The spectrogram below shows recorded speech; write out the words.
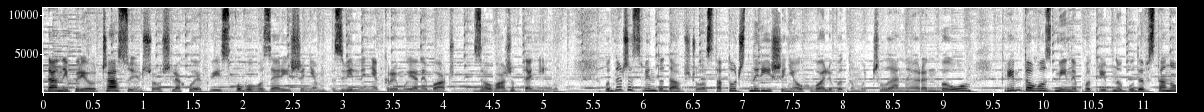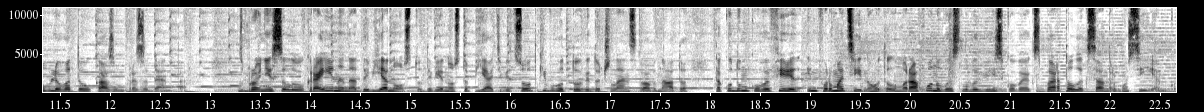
Даний період часу іншого шляху як військового за рішенням звільнення Криму я не бачу, зауважив Данілов. Водночас він додав, що остаточне рішення ухвалюватимуть члени РНБО. Крім того, зміни потрібно буде встановлювати указом президента. Збройні сили України на 90-95% готові до членства в НАТО. Таку думку в ефірі інформаційного телемарафону висловив військовий експерт Олександр Мусієнко.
